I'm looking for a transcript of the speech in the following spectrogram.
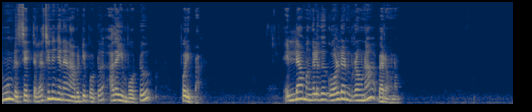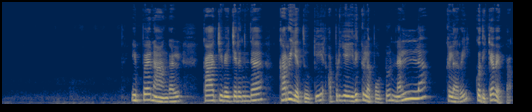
மூன்று செத்தில் சின்ன சின்ன நான் வெட்டி போட்டு அதையும் போட்டு பொரிப்பேன். எல்லாம் எங்களுக்கு கோல்டன் ப்ரௌனாக வரணும். இப்போ நாங்கள் காய்ச்சி வச்சிருந்த கறியை தூக்கி அப்படியே இதுக்குள்ள போட்டு நல்லா கிளறி கொதிக்க வைப்பேன்.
